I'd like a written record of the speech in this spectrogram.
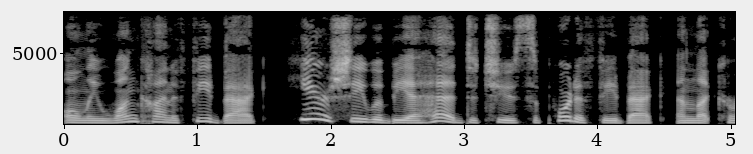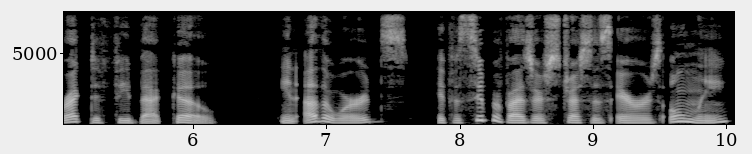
only one kind of feedback, he or she would be ahead to choose supportive feedback and let corrective feedback go. In other words, if a supervisor stresses errors only,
